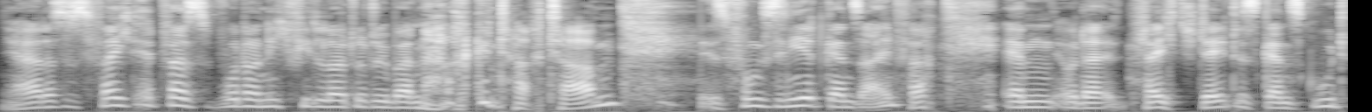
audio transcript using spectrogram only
Ja, das ist vielleicht etwas, wo noch nicht viele Leute drüber nachgedacht haben. Es funktioniert ganz einfach ähm, oder vielleicht stellt es ganz gut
